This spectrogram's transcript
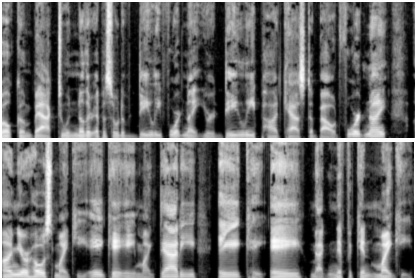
Welcome back to another episode of Daily Fortnite, your daily podcast about Fortnite. I'm your host, Mikey, aka Mike Daddy, aka Magnificent Mikey.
